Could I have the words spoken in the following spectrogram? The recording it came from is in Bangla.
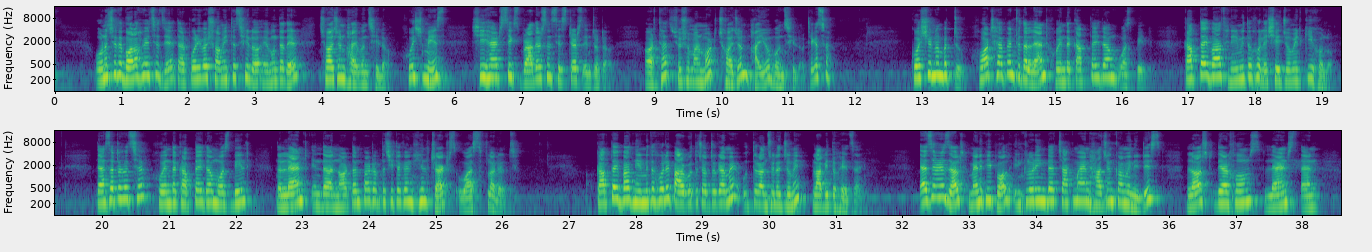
অনুচ্ছেদে বলা হয়েছে যে তার পরিবার সমৃদ্ধ ছিল এবং তাদের ছয়জন ভাই বোন ছিল which means she had six brothers and sisters in total অর্থাৎ সুষমার মোট ছয়জন ভাই ও বোন ছিল, ঠিক আছে? Question number two what happen to the land when the Kaptai dam was build Kaptai বাঁধ নির্মিত হলে সেই জমির কী হলো? দ্য অ্যান্সারটা হচ্ছে when the Kaptai dam was build the land in the northern part of the Chittagong hill tracts was flooded Kaptai বাঁধ নির্মিত হলে পার্বত্য চট্টগ্রামের উত্তরাঞ্চলের জমি প্লাবিত হয়ে যায়। As a result many people including the Chakma and Hajong communities lost their homes lands and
